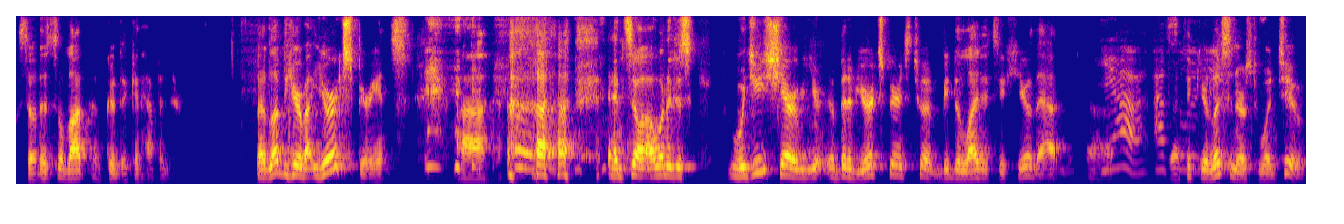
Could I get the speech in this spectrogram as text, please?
So there's a lot of good that can happen there but I'd love to hear about your experience. Uh, and so I want to just, would you share your, a bit of your experience too? I'd be delighted to hear that. Uh, yeah, absolutely. I think your listeners would too.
